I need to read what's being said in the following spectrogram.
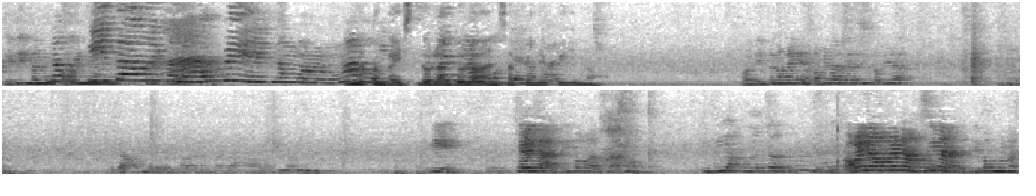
Titignan mo pa rin yung Nakita ang sticker. ikalawang biik ng mga ano to guys dula-dulaan sa Pilipino O, dito na kayo. Kabila, dali sa kabila. Kailangan mo rin parang kalahawang na. Sige. Chela, dito ka sa ano. Hindi ako na doon. Okay lang, okay lang. Sige na, dito muna.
